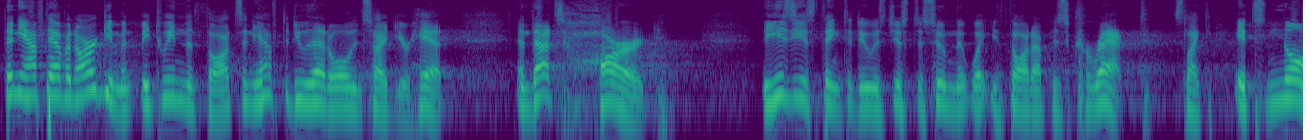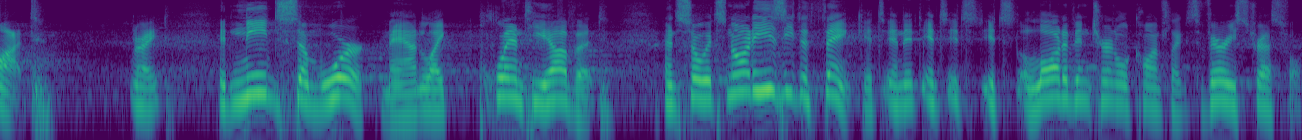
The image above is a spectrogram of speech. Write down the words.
Then you have to have an argument between the thoughts, and you have to do that all inside your head. And that's hard. The easiest thing to do is just assume that what you thought up is correct. It's like, it's not, right? It needs some work, man, like plenty of it. And so it's not easy to think, it's, and it, it's, it's, it's a lot of internal conflict. It's very stressful.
